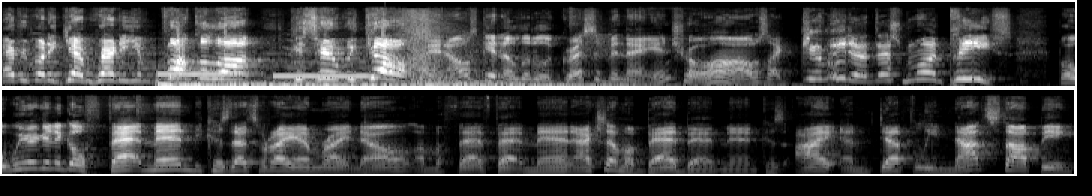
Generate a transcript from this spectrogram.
everybody get ready and buckle up, because here we go. Man, I was getting a little aggressive in that intro, huh? I was like, give me that, that's my piece. But we're gonna go fat man because that's what I am right now. I'm a fat, fat man. Actually, I'm a bad, bad man because I am definitely not stopping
